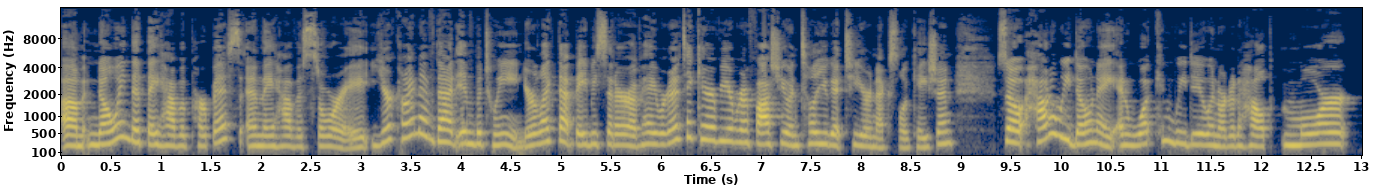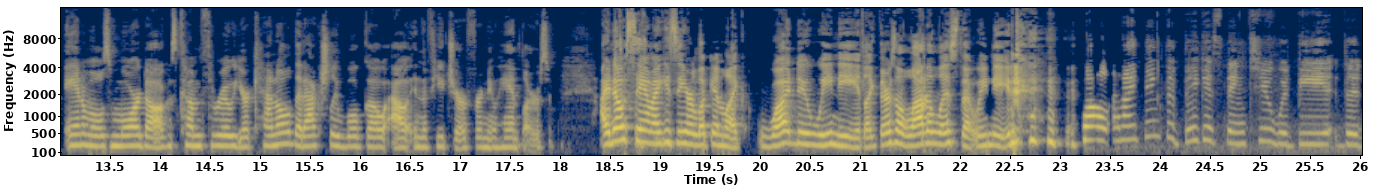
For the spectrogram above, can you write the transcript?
Um, knowing that they have a purpose and they have a story, you're kind of that in between. You're like that babysitter of, hey, we're going to take care of you, we're going to foster you until you get to your next location. So, how do we donate and what can we do in order to help more animals, more dogs come through your kennel that actually will go out in the future for new handlers? I know Sam, I can see her looking like, what do we need? Like there's a lot of lists that we need. well, and I think the biggest thing too would be the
